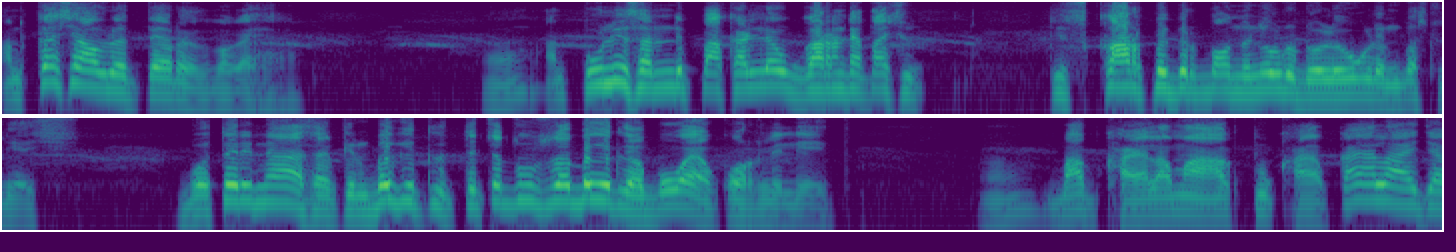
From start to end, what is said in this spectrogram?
आणि कशा आवल्यात त्यावर बघा ह्या. आणि पोलिसांनी पाकडल्यावर घरांट्यात अशी ती स्कार्फ पेपर बांधून एवढं डोळे उघडून बसली अशी. ब तरी मी यासारखी बघितलं त्याच्यातून सुद्धा बघितलं बोया कोरलेले आहेत. बाप खायला माग तू खाय कायला आयच्या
